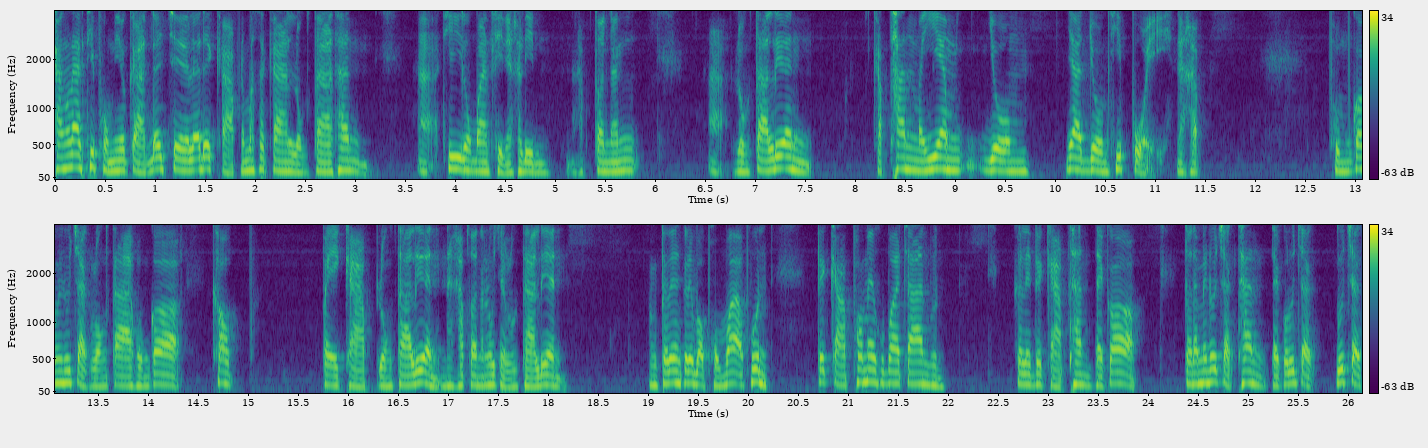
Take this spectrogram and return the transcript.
ครั้งแรกที่ผมมีโอกาสได้เจอและได้กราบนมัสการหลวงตาท่านที่โรงพยาบาลศรีนครินทร์นะครับ ตอนนั้นหลวงตาเลื่อนกับท่านมาเยี่ยมโยมญาติโยมที่ป่วยนะครับ ผมก็ไม่รู้จักหลวงตา ผมก็เข้าไปกราบหลวงตาเลื่อนนะครับ ตอนนั้นรู้จักหลวงตาเลื่อนหลวงตาเลื่อนก็เลยบอกผมว่าพุ่นไปกราบพ่อแม่ครูบาอาจารย์พุ่นก็เลยไปกราบท่าน แต่ก็ตอนนั้นไม่รู้จักท่าน แต่ก็รู้จักรู้จัก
